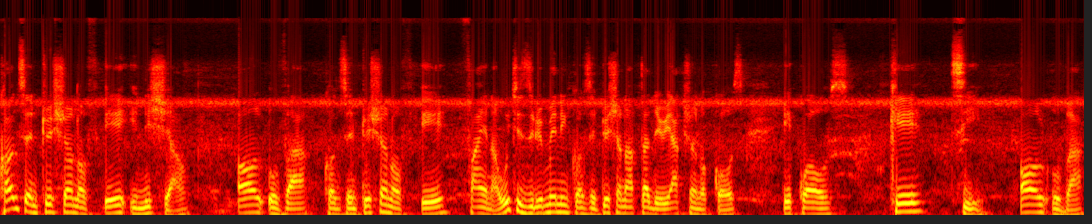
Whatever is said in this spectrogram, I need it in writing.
concentration of a initial all over concentration of A final, which is the remaining concentration after the reaction occurs, equals KT all over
